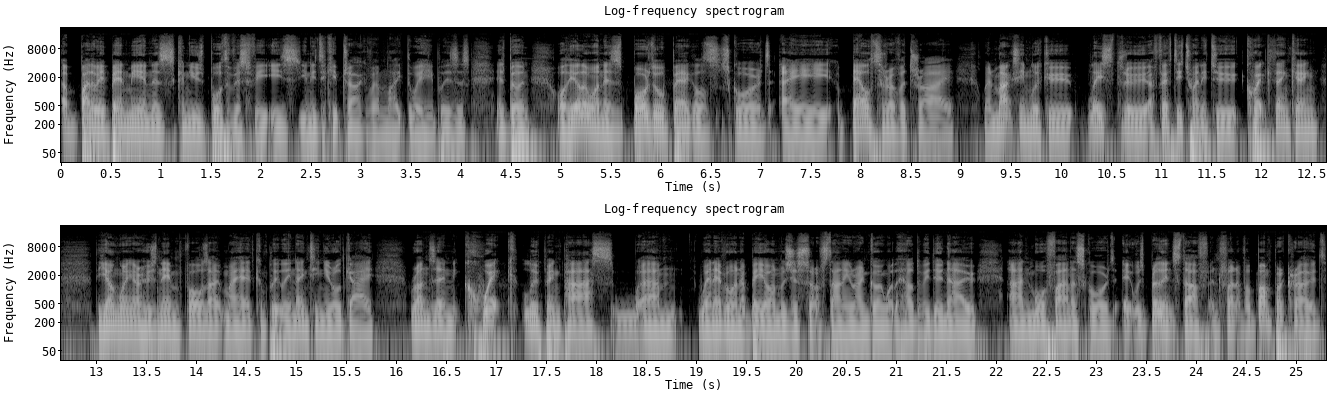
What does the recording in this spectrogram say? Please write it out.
Uh, by the way, Ben Meehan is, can use both of his feet. He's you need to keep track of him. Like the way he plays is is brilliant. Or the other one is Bordeaux Bègles scored a belter of a try when Maxime Lucu laced through a 50-22. Quick thinking, the young winger whose name falls out my head completely. Nineteen year old guy runs in quick looping pass. Um, when everyone at Bayonne was just sort of standing around going, "What the hell do we do now?" And Mo Fana scored. It was brilliant stuff in front of a bumper crowd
